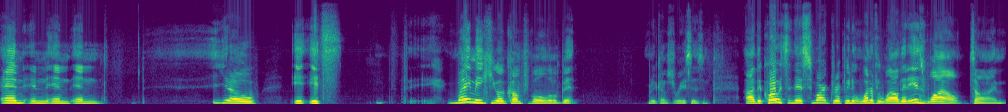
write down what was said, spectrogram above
and and and and you know it, it's it might make you uncomfortable a little bit when it comes to racism. Uh, the quotes in this smart, gripping, and wonderfully wild. It is wild time.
